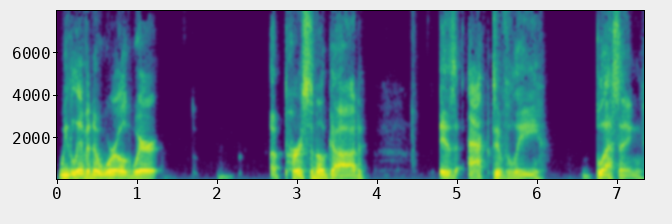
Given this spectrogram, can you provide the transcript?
we live in a world where a personal God is actively blessing,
